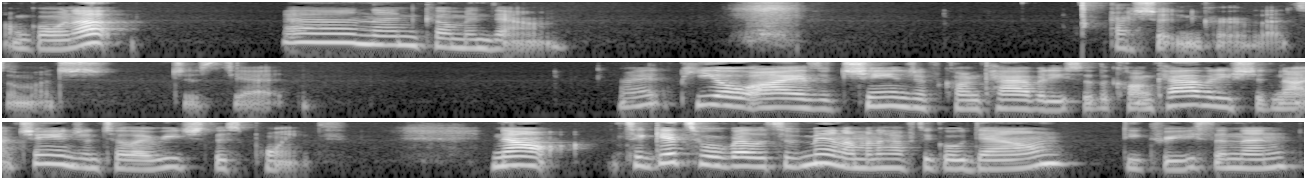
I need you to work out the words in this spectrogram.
I'm going up and then coming down. I shouldn't curve that so much just yet. Right? POI is a change of concavity, so the concavity should not change until I reach this point. Now, to get to a relative min, I'm going to have to go down, decrease, and then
